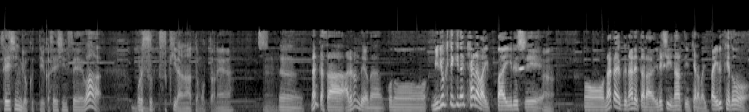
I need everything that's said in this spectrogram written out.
精神力っていうか精神性は、俺す、好きだなって思ったね。うん。なんかさ、あれなんだよな、この、魅力的なキャラはいっぱいいるしうん。仲良くなれたら嬉しいなっていうキャラはいっぱいいるけど、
